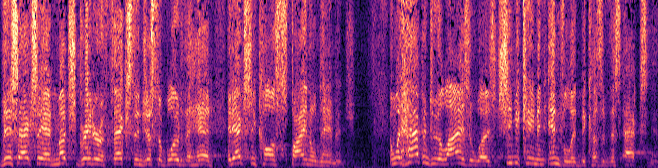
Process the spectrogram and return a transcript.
This actually had much greater effects than just a blow to the head. It actually caused spinal damage. And what happened to Eliza was she became an invalid because of this accident.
